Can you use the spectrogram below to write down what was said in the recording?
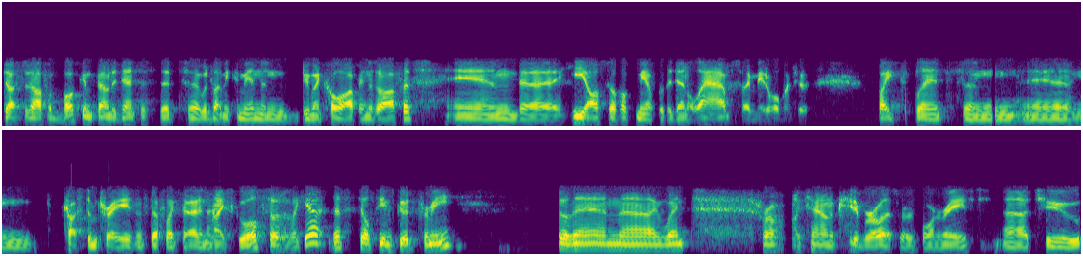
dusted off a book and found a dentist that uh, would let me come in and do my co-op in his office. And uh, he also hooked me up with a dental lab, so I made a whole bunch of bite splints and and custom trays and stuff like that in high school. So I was like, yeah, this still seems good for me. So then uh, I went from my town of Peterborough, that's where I was born and raised, uh, to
